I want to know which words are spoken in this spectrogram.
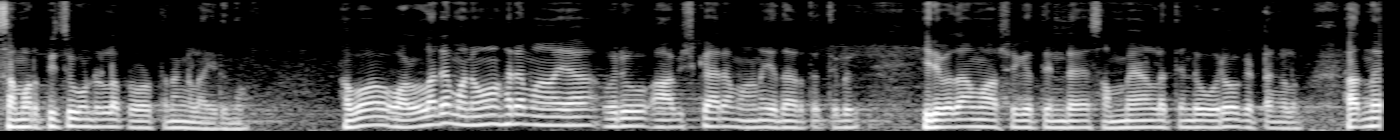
സമർപ്പിച്ചുകൊണ്ടുള്ള പ്രവർത്തനങ്ങളായിരുന്നു. അപ്പോൾ വളരെ മനോഹരമായ ഒരു ആവിഷ്കാരമാണ് യഥാർത്ഥത്തിൽ ഇരുപതാം വാർഷികത്തിന്റെ സമ്മേളനത്തിന്റെ ഓരോ ഘട്ടങ്ങളും. അന്ന്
